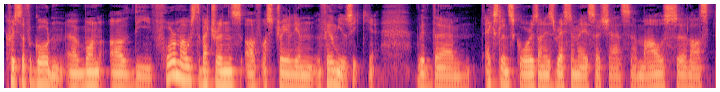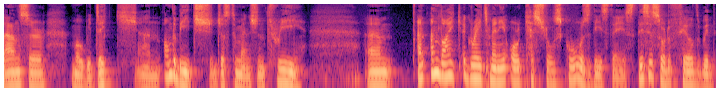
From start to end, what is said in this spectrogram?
Christopher Gordon, uh, one of the foremost veterans of Australian film music, with um, excellent scores on his resume, such as uh, Mao's, uh, Last Dancer, Moby Dick, and On the Beach, just to mention three. Um, and unlike a great many orchestral scores these days, this is sort of filled with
